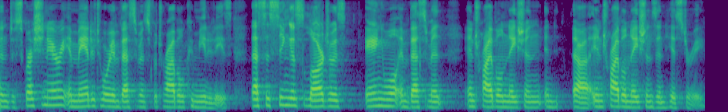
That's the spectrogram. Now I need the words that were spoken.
in discretionary and mandatory investments for tribal communities. That's the single largest annual investment in tribal, nation, in, uh, in tribal nations in history.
